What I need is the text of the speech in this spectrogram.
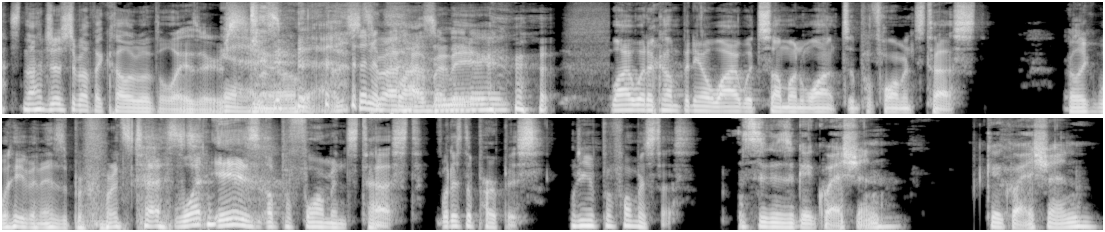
it's not just about the color of the lasers. Yeah, you it's, know? yeah, it's an It's about how. Why would a company or why would someone want a performance test? or like, what even is a performance test? What is a performance test? What is the purpose? What do you performance test? This is a good question. Good question.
